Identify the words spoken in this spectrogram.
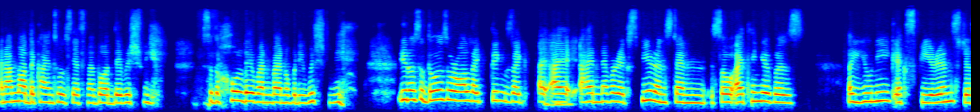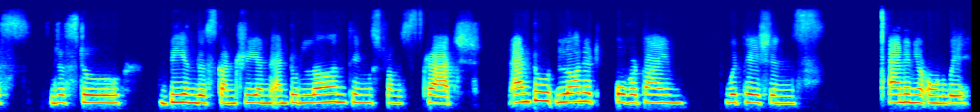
And i'm not the kind who'll say it's my birthday wish me. So the whole day went by nobody wished me you know so those were all like things like I, mm-hmm. I i had never experienced and so i think it was a unique experience just just to be in this country and and to learn things from scratch and to learn it over time with patience and in your own way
